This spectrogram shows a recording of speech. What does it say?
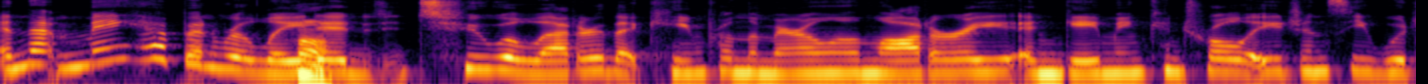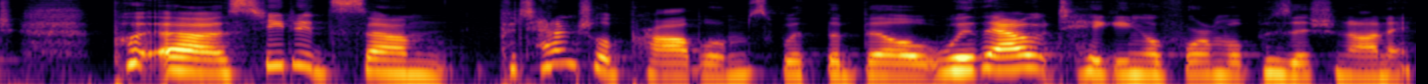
And that may have been related huh. to a letter that came from the Maryland Lottery and Gaming Control Agency, which put, uh, stated some potential problems with the bill without taking a formal position on it.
